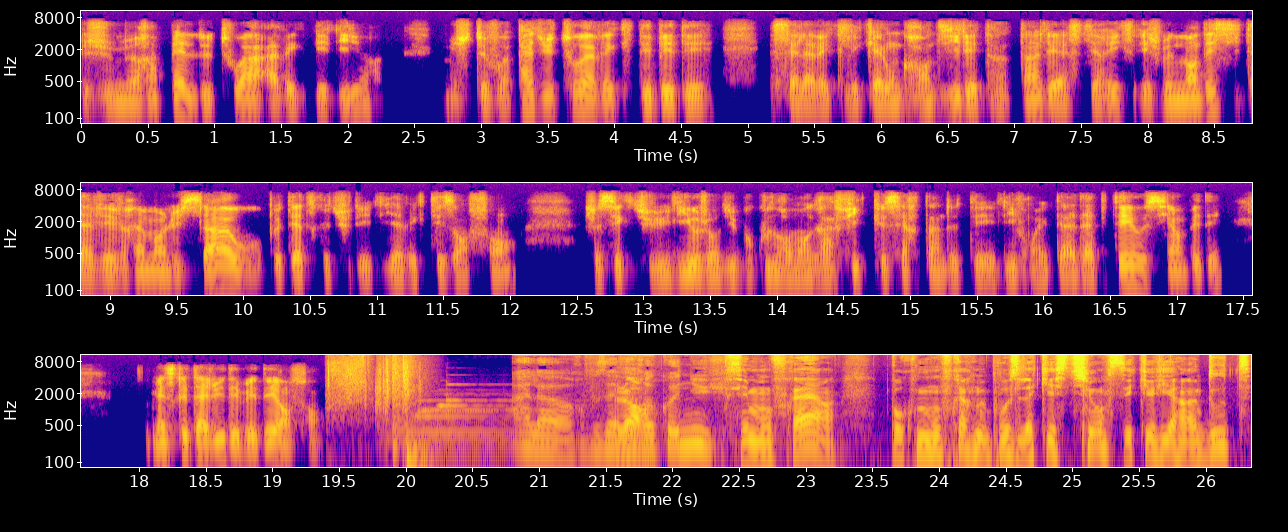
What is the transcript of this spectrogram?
je me rappelle de toi avec des livres, mais je te vois pas du tout avec des BD, celles avec lesquelles on grandit, les Tintins, les Astérix. Et je me demandais si tu avais vraiment lu ça ou peut-être que tu les lis avec tes enfants. Je sais que tu lis aujourd'hui beaucoup de romans graphiques, que certains de tes livres ont été adaptés aussi en BD. Mais est-ce que tu as lu des BD enfants Alors, vous avez reconnu. C'est mon frère. Pour que mon frère me pose la question, c'est qu'il y a un doute.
